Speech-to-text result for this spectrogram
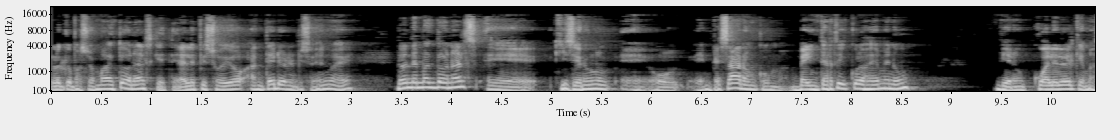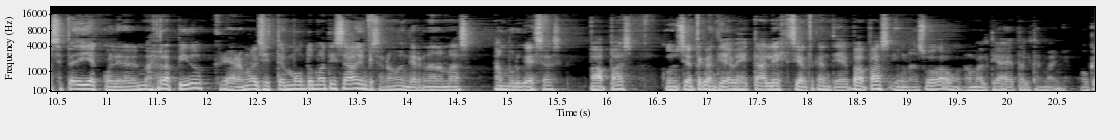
lo que pasó en McDonald's, que era el episodio anterior, el episodio 9, donde McDonald's eh, quisieron eh, o empezaron con 20 artículos de menú, vieron cuál era el que más se pedía, cuál era el más rápido, crearon el sistema automatizado y empezaron a vender nada más hamburguesas, papas, con cierta cantidad de vegetales, cierta cantidad de papas y una soda o una malteada de tal tamaño, ¿ok?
